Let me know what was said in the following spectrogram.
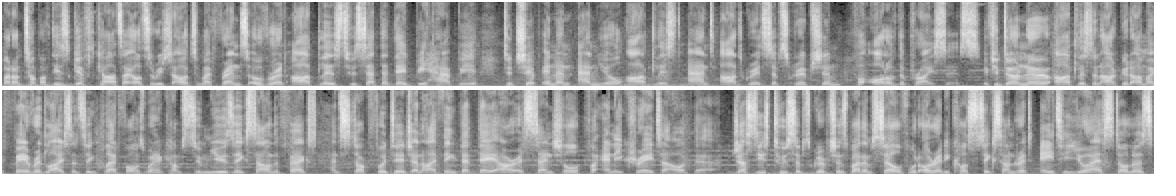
But on top of these gift cards, I also reached out to my friends over at Artlist who said that they'd be happy to chip in an annual Artlist and Artgrid subscription for all of the prices. If you don't know, Artlist and Artgrid are my favorite licensing platforms when it comes to music, sound effects, and stock footage, and I think that they are essential for any creator out there. Just these two subscriptions by themselves would already cost 680 US dollars,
